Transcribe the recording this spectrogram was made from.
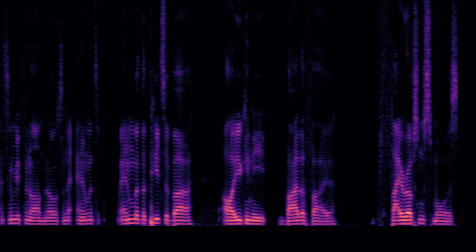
It's gonna be phenomenal. It's gonna end with end with a pizza bar, all you can eat by the fire. Fire up some s'mores.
